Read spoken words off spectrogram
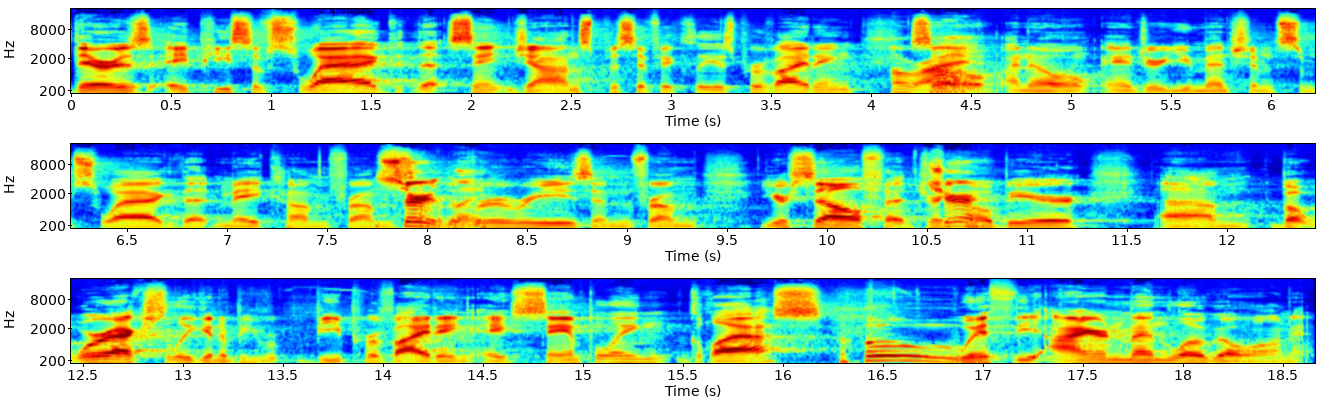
there is a piece of swag that St. John specifically is providing. All So. I know Andrew, you mentioned some swag that may come from some of the breweries and from yourself at Drink Sure. Mo Beer. Um, but we're actually going to be be providing a sampling glass Oh. with the Iron Men logo on it.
